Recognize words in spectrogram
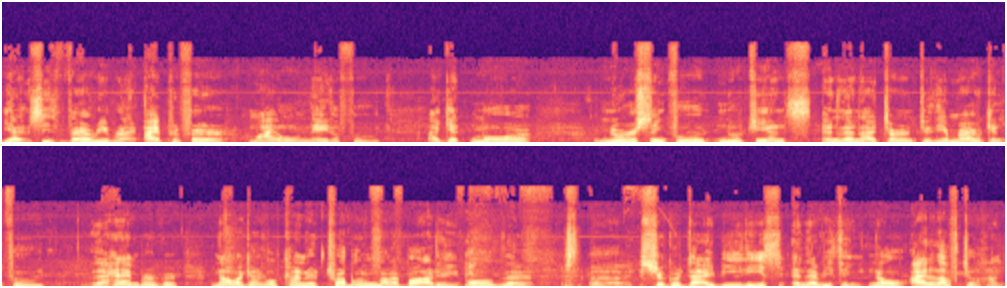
Yeah, she's very right. I prefer my own native food. I get more nourishing food, nutrients, and then I turn to the American food, the hamburger. Now I got all kind of trouble in my body, all the uh, sugar diabetes and everything. No, I love to hunt.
